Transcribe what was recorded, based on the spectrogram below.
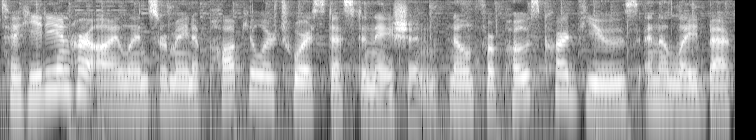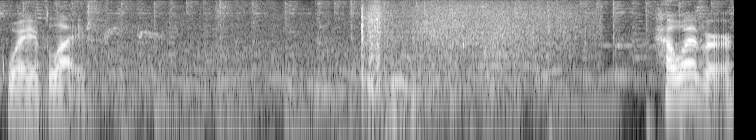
Tahiti and her islands remain a popular tourist destination known for postcard views and a laid back way of life. However,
